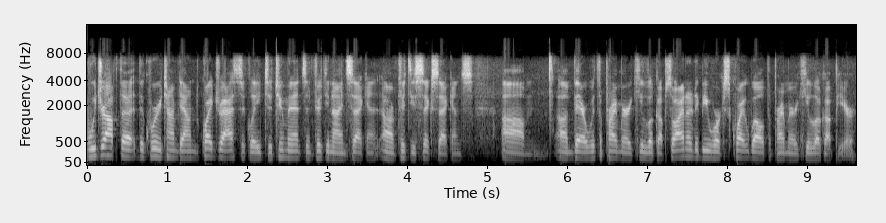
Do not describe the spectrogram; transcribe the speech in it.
we drop the, the query time down quite drastically to 2 minutes and 59 seconds, or 56 seconds um, um, there with the primary key lookup. So InnoDB works quite well with the primary key lookup here.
